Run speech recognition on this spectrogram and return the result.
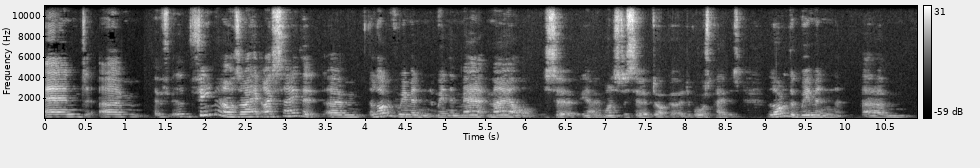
and um, females, I, I say that um, a lot of women, when the ma- male serve, you know, wants to serve doc- uh, divorce papers, a lot of the women um,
